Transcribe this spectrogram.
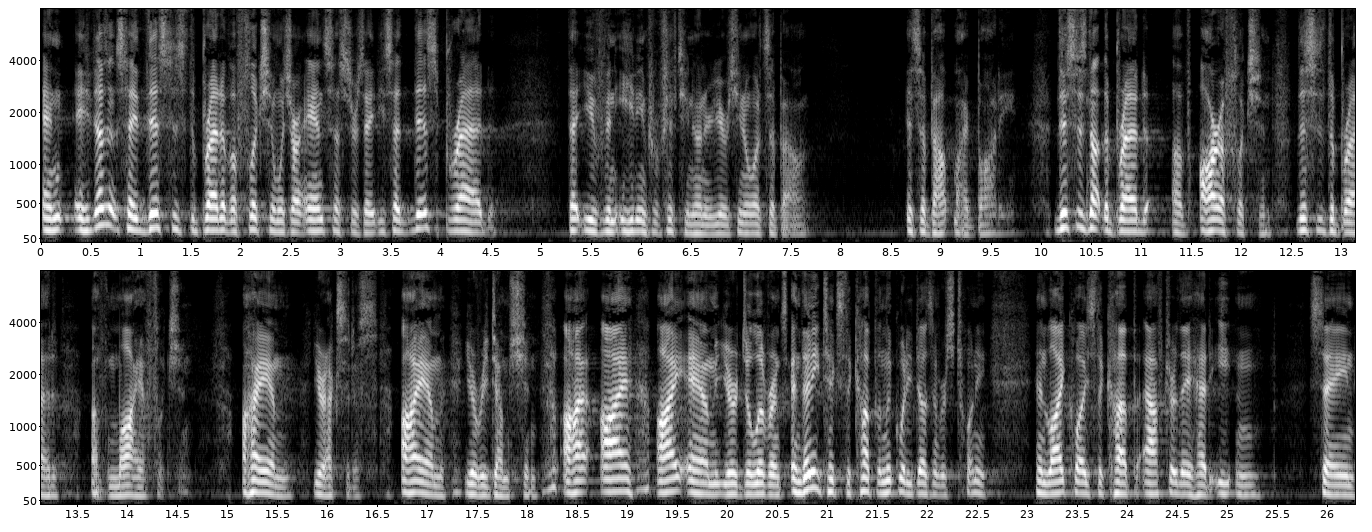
and he doesn't say, This is the bread of affliction which our ancestors ate. He said, This bread that you've been eating for 1,500 years, you know what it's about? It's about my body. This is not the bread of our affliction, this is the bread of my affliction. I am your exodus. I am your redemption. I, I, I am your deliverance. And then he takes the cup, and look what he does in verse 20. And likewise, the cup after they had eaten, saying,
